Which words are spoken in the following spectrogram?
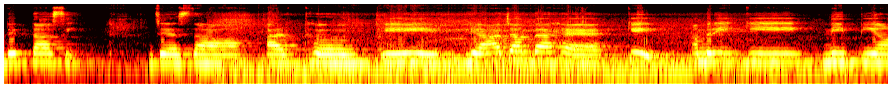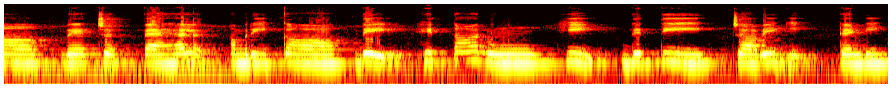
ਦਿੱਤਾ ਸੀ। ਜਿਸ ਦਾ ਅਰਥ ਇਹ ਲਿਆ ਜਾਂਦਾ ਹੈ ਕਿ ਅਮਰੀਕੀ ਨੀਤੀਆਂ ਵਿੱਚ ਪਹਿਲ ਅਮਰੀਕਾ ਦੇ ਹਿੱਤਾਂ ਨੂੰ ਹੀ ਦਿੱਤੀ ਜਾਵੇਗੀ। ਟੰਡੀ,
